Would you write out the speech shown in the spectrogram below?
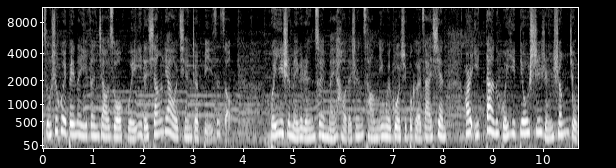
总是会被那一份叫做回忆的香料牵着鼻子走。回忆是每个人最美好的珍藏，因为过去不可再现，而一旦回忆丢失，人生就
